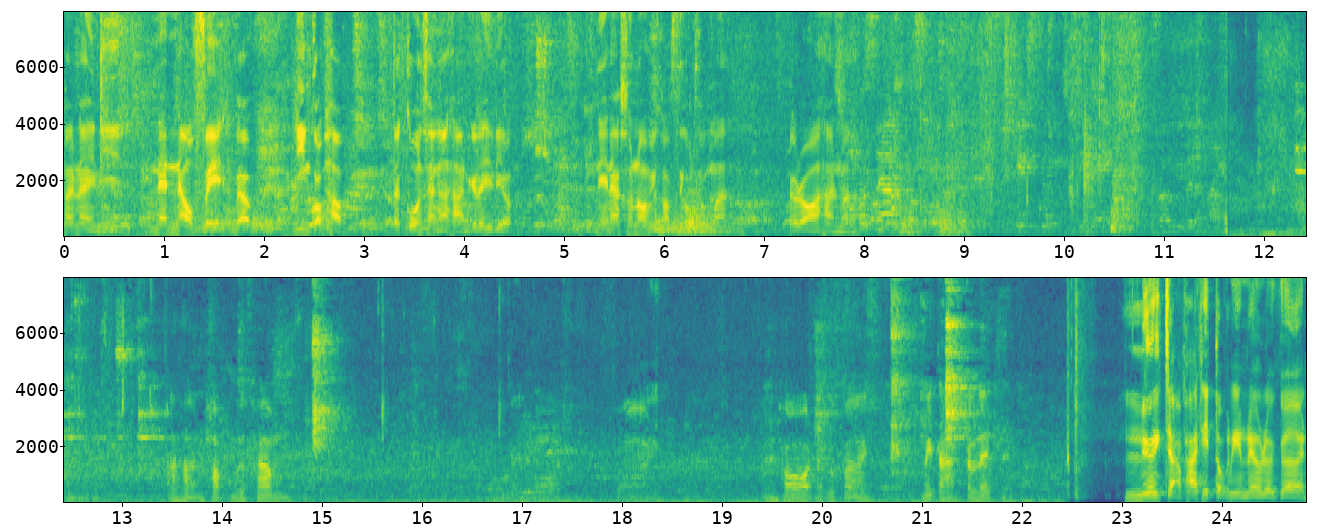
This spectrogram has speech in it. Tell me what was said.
ข้างในนี่แน่นเน่าเฟะแบบยิ่งกว่าผับตะโกนสั่งอาหารกันเลยทีเดียว ในหน้าข้างนอกมีความสงบสุขมาก ดี๋ยวรออาหารมา อาหารผับมื้อค่ำฟรายทอดแล้วก็ฟรายไม่ต่างกันเลย เนื่องจากพระอาทิตย์ตกดินเร็วเหลือเกิน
